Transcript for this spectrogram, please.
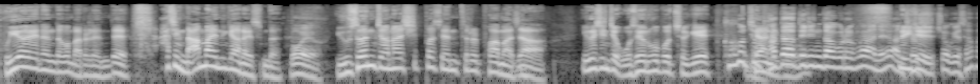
부여해야 된다고 말을 했는데 아직 남아 있는 게 하나 있습니다. 뭐예요? 유선 전화 10%를 포함하자. 이것이 이제 오세훈 후보 측의 그것도 제안이고. 받아들인다고 그런 거 아니에요? 안철수 이제 쪽에서?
